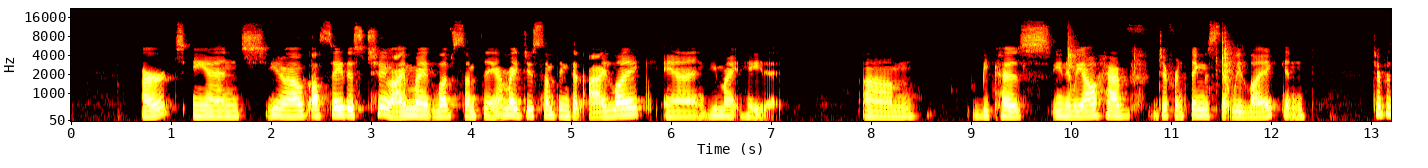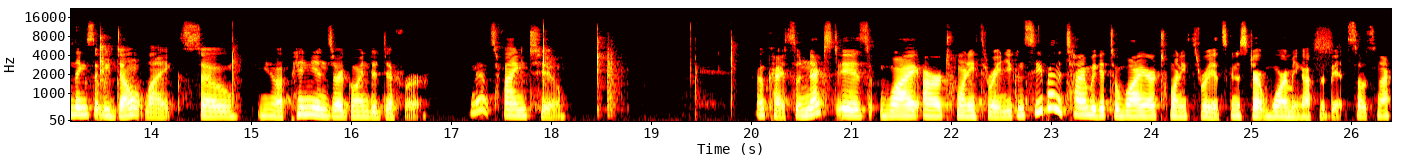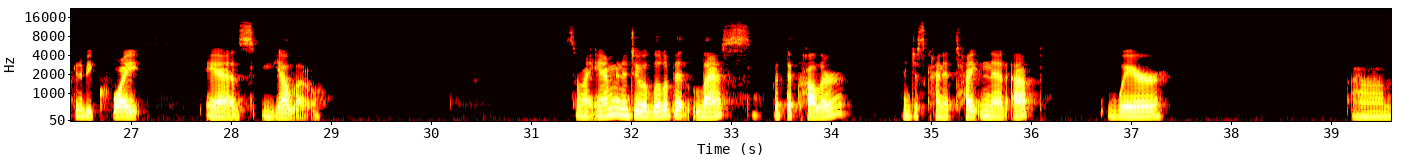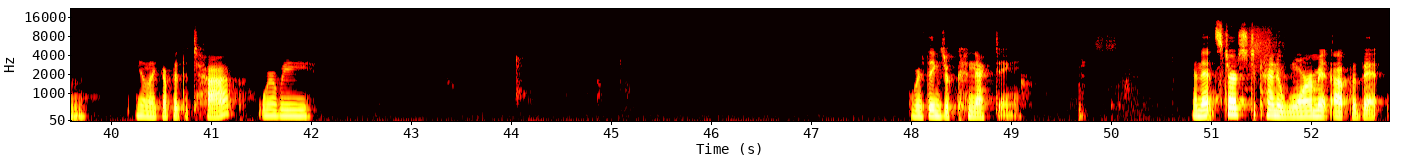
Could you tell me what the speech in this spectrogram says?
art. And you know, I'll, I'll say this too I might love something, I might do something that I like, and you might hate it. Um, because you know, we all have different things that we like and different things that we don't like. So, you know, opinions are going to differ. And that's fine too. Okay, so next is YR23. And you can see by the time we get to YR23, it's going to start warming up a bit. So it's not going to be quite as yellow. So I am going to do a little bit less with the color and just kind of tighten that up where, um, you know, like up at the top where we where things are connecting. And that starts to kind of warm it up a bit.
